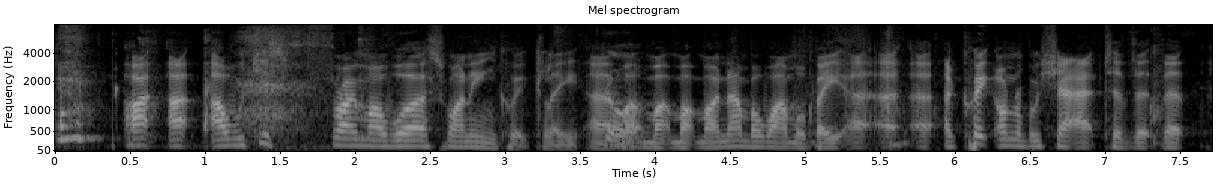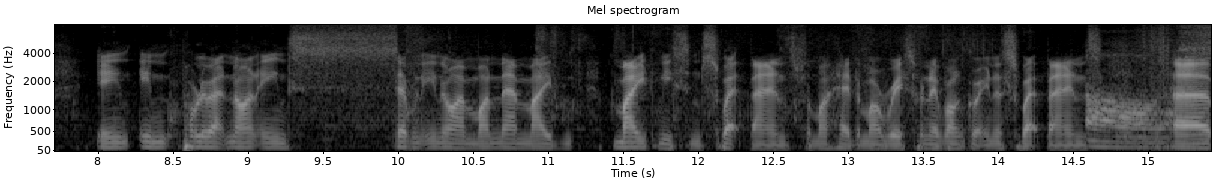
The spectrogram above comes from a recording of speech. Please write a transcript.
I, I, I will just throw my worst one in quickly. Uh, Go my, on. my, my, my number one will be a, a, a- a quick honourable shout out to the, the in, in probably about 1979. My nan made made me some sweatbands for my head and my wrist when everyone got into sweatbands. uh,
